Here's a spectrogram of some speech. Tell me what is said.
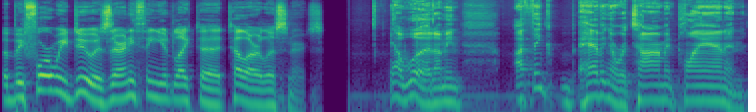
But before we do, is there anything you'd like to tell our listeners? Yeah, I would. I mean, I think having a retirement plan and,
